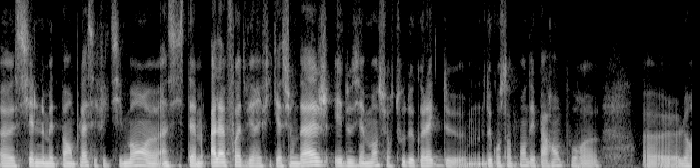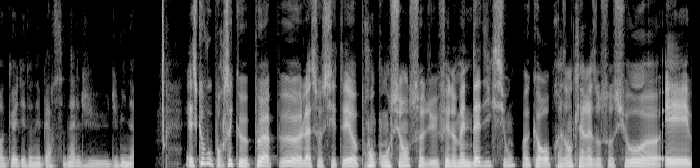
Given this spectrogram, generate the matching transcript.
euh, si elles ne mettent pas en place effectivement euh, un système à la fois de vérification d'âge et deuxièmement surtout de collecte de, consentement des parents pour euh, le recueil des données personnelles du, mineur. Est-ce que vous pensez que peu à peu la société prend conscience du phénomène d'addiction que représentent les réseaux sociaux et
